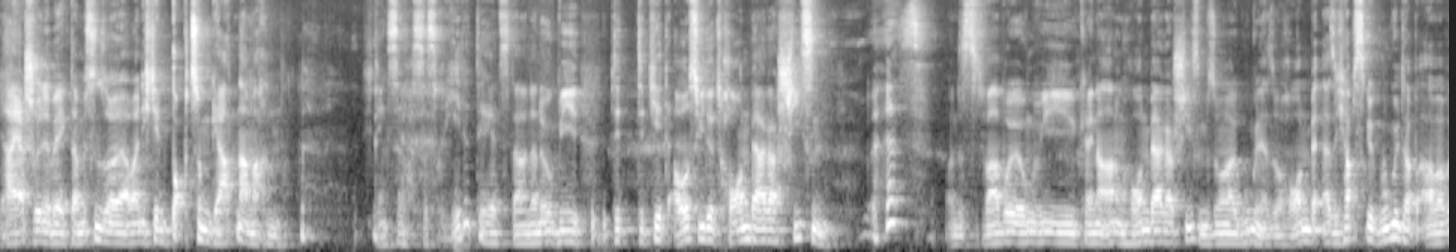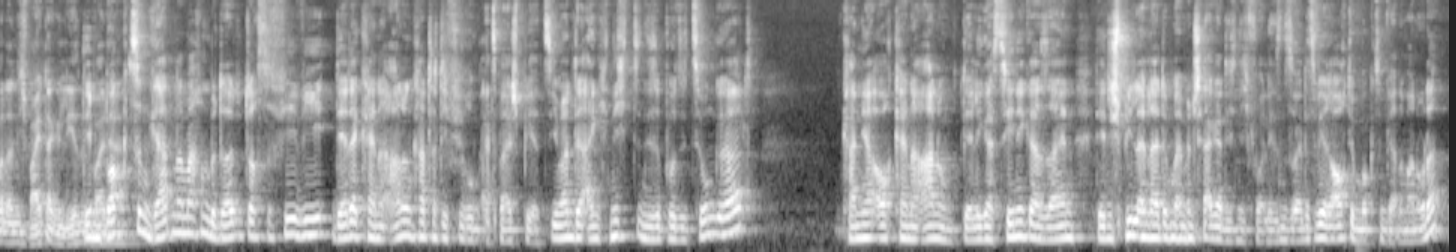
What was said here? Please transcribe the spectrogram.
Ja, ja, Schönebeck, da müssen sie aber nicht den Bock zum Gärtner machen. Ich denke so, was das redet der jetzt da? Und dann irgendwie, das geht aus wie das Hornberger Schießen. Was? Und es war wohl irgendwie, keine Ahnung, Hornberger Schießen, müssen wir mal googeln. Also, Hornber also ich habe es gegoogelt, hab aber dann nicht weitergelesen. Den Bock zum Gärtner machen bedeutet doch so viel wie der, der keine Ahnung hat, hat die Führung als Beispiel jetzt. Jemand, der eigentlich nicht in diese Position gehört, kann ja auch, keine Ahnung, der Legastheniker sein, der die Spielanleitung bei Mensch ärger dich nicht vorlesen soll. Das wäre auch den Bock zum Gärtner machen, oder?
